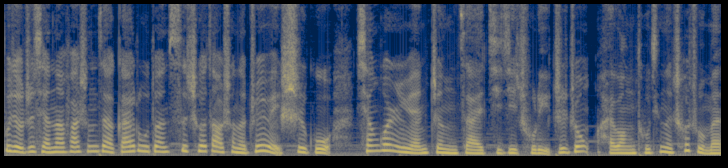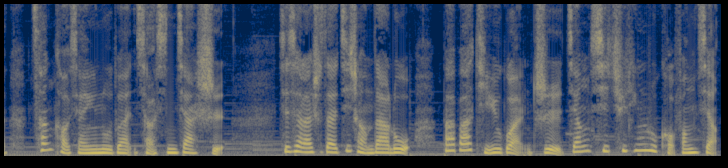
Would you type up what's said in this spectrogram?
不久之前呢，发生在该路段四车道上的追尾事故，相关人员正在积极处理之中，还望途经的车主们参考相应路段，小心驾驶。接下来是在机场大路八八体育馆至江西区厅入口方向，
